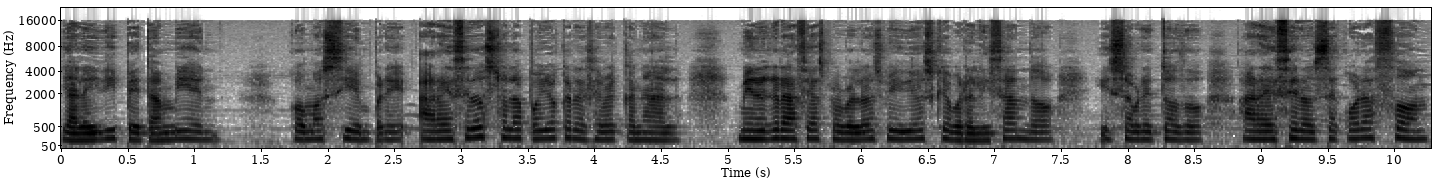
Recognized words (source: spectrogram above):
y a Lady P también. Como siempre, agradeceros todo el apoyo que recibe el canal. Mil gracias por ver los vídeos que voy realizando y sobre todo agradeceros de corazón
